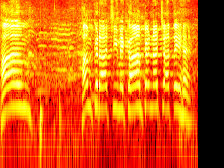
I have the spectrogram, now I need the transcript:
हम हम कराची में काम करना चाहते हैं।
